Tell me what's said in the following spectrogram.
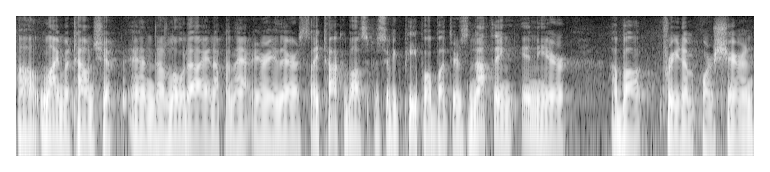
uh, Lima Township and uh, Lodi and up in that area there. So they talk about specific people, but there's nothing in here about Freedom or Sharon.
